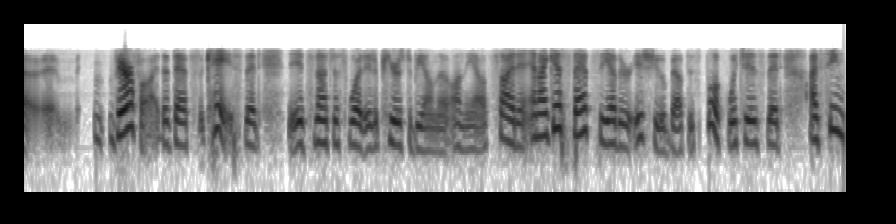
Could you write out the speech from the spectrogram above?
Uh, verify that that's the case that it's not just what it appears to be on the on the outside and i guess that's the other issue about this book which is that i've seen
